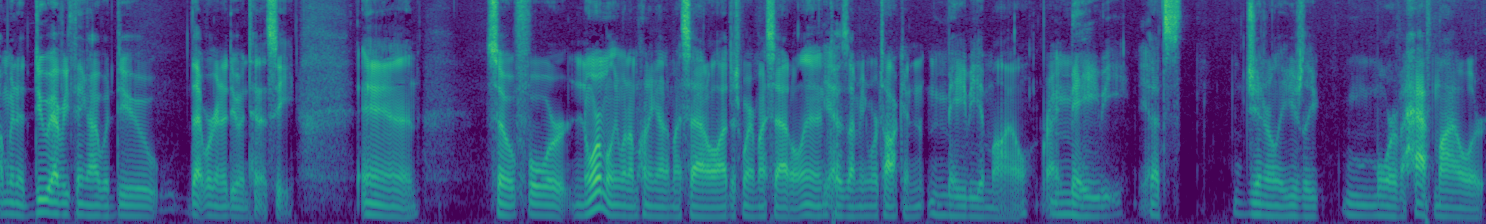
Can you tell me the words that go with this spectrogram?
I'm going to do everything I would do that we're going to do in Tennessee, and so for normally when I'm hunting out of my saddle, I just wear my saddle in Yeah. because I mean we're talking maybe a mile, Right. Maybe Yeah. that's generally usually more of a half mile or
